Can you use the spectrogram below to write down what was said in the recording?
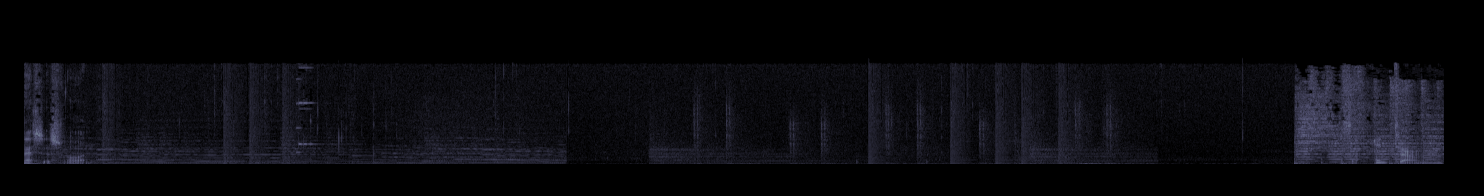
So let's just enter. um,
